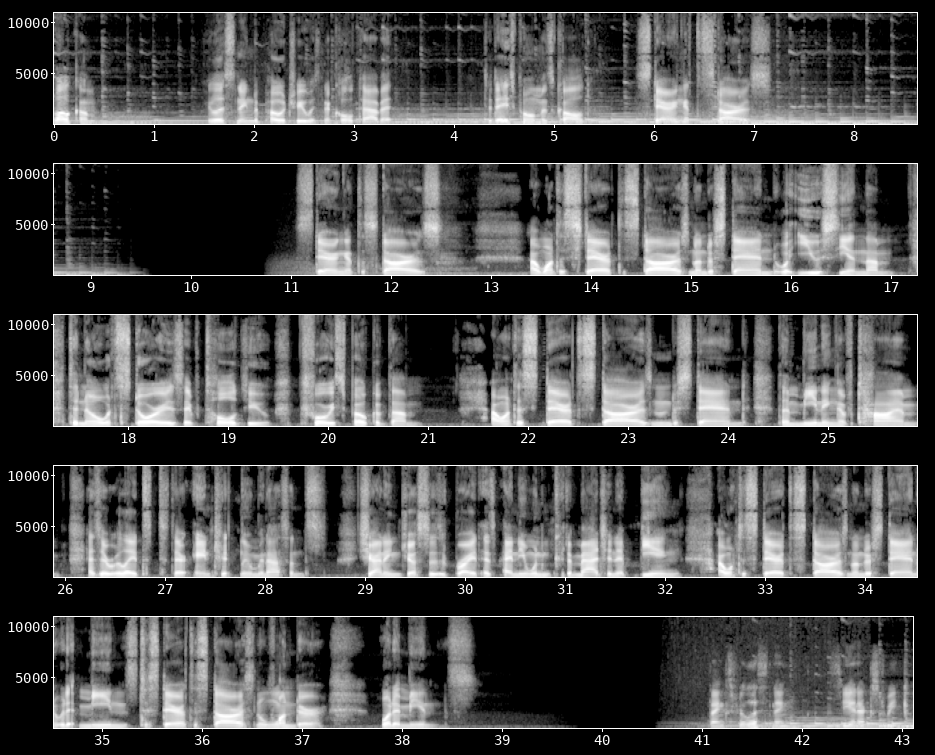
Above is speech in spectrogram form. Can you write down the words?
Welcome. You're listening to Poetry with Nicole Tabbitt. Today's poem is called Staring at the Stars. Staring at the stars. I want to stare at the stars and understand what you see in them, to know what stories they've told you before we spoke of them. I want to stare at the stars and understand the meaning of time as it relates to their ancient luminescence, shining just as bright as anyone could imagine it being. I want to stare at the stars and understand what it means to stare at the stars and wonder what it means. Thanks for listening. See you next week.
